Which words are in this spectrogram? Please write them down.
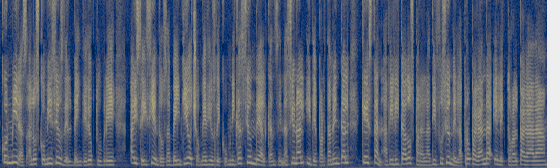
con miras a los comicios del 20 de octubre. Hay 628 medios de comunicación de alcance nacional y departamental que están habilitados para la difusión de la propaganda electoral pagada.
